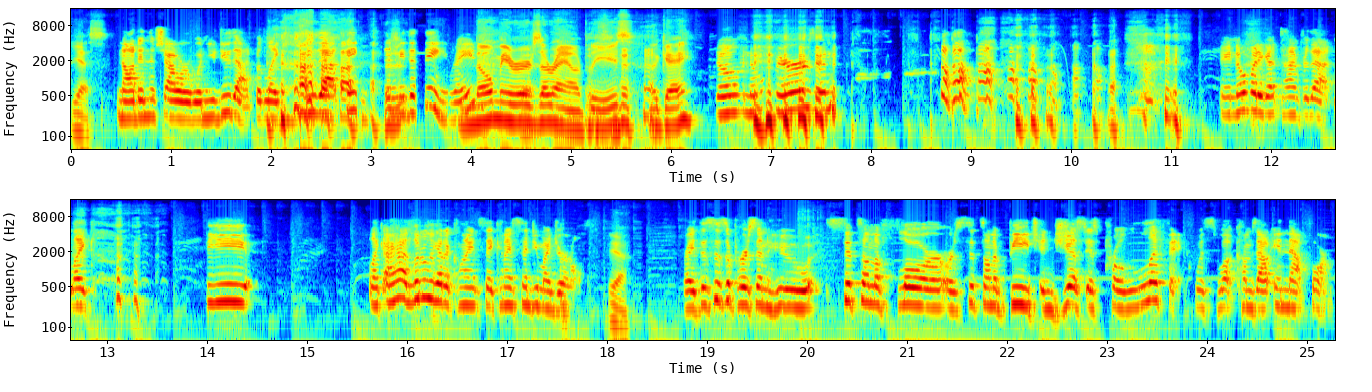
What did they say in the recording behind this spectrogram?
Yes. Not in the shower when you do that, but like do that thing. Send me the thing, right? No mirrors around, please. Okay. No, no mirrors. And... Ain't nobody got time for that. Like the, like I had literally had a client say, "Can I send you my journal?" Yeah. Right. This is a person who sits on the floor or sits on a beach and just is prolific with what comes out in that form.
